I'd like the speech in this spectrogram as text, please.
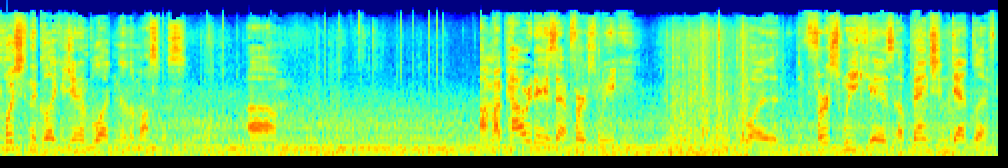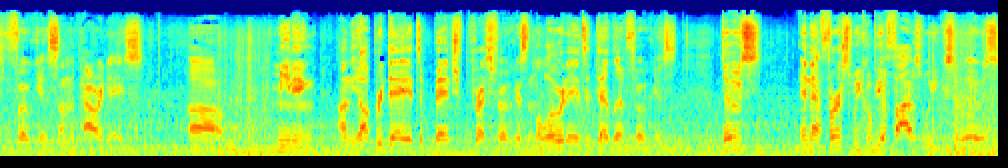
pushing the glycogen and blood into the muscles. Um, on my power days that first week, was first week is a bench and deadlift focus on the power days. Uh, meaning on the upper day it's a bench press focus, and the lower day it's a deadlift focus. Those and that first week will be a fives week, so those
